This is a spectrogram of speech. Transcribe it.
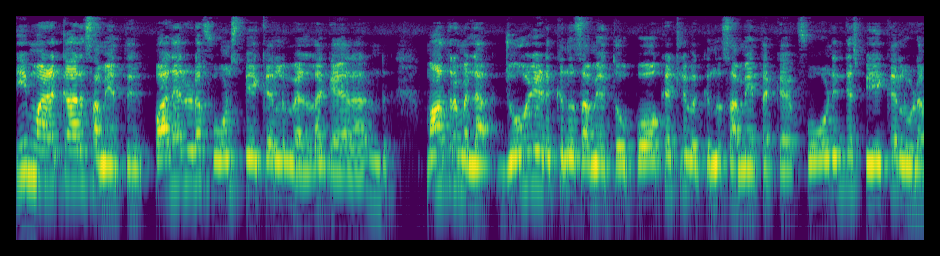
ഈ മഴക്കാല സമയത്ത് പലരുടെ ഫോൺ സ്പീക്കറിലും വെള്ളം കയറാറുണ്ട്. മാത്രമല്ല ജോലി എടുക്കുന്ന സമയത്തോ പോക്കറ്റിൽ വെക്കുന്ന സമയത്തൊക്കെ ഫോണിന്റെ സ്പീക്കറിലൂടെ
